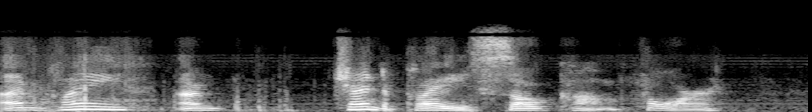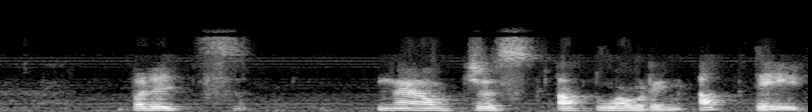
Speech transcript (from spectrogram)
I'm playing, I'm trying to play SOCOM 4, but it's now just uploading updates.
